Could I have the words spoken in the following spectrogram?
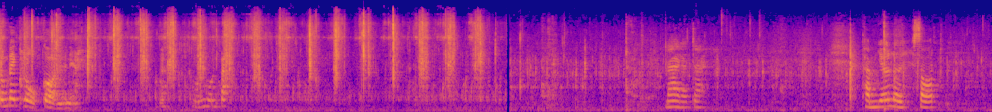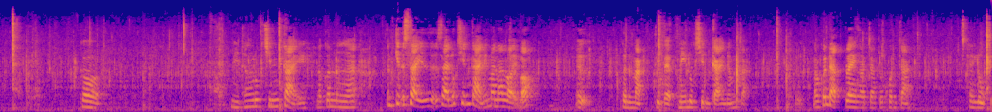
ต้องได้โขลกก่อนนะเนี่ยอะหมุนหมุนๆไปได้แล้วจ้ะทำเยอะเลยซอส ก็ มีทั้งลูกชิ้นไก่แล้วก็เนื้อ มันกินใส่ใส่ลูกชิ้นไก่นี่มันอร่อยปะเออเพิ่นหมักที่แบบนี้ลูกชิ้นไก่เนี่ยมันจ้ะเราก็ดัดแปลงเอาจากทุกคนจ้ะให้ลูกไป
